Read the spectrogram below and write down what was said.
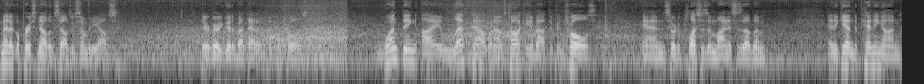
medical personnel themselves or somebody else. They're very good about that at the controls. One thing I left out when I was talking about the controls and sort of pluses and minuses of them, and again, depending on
